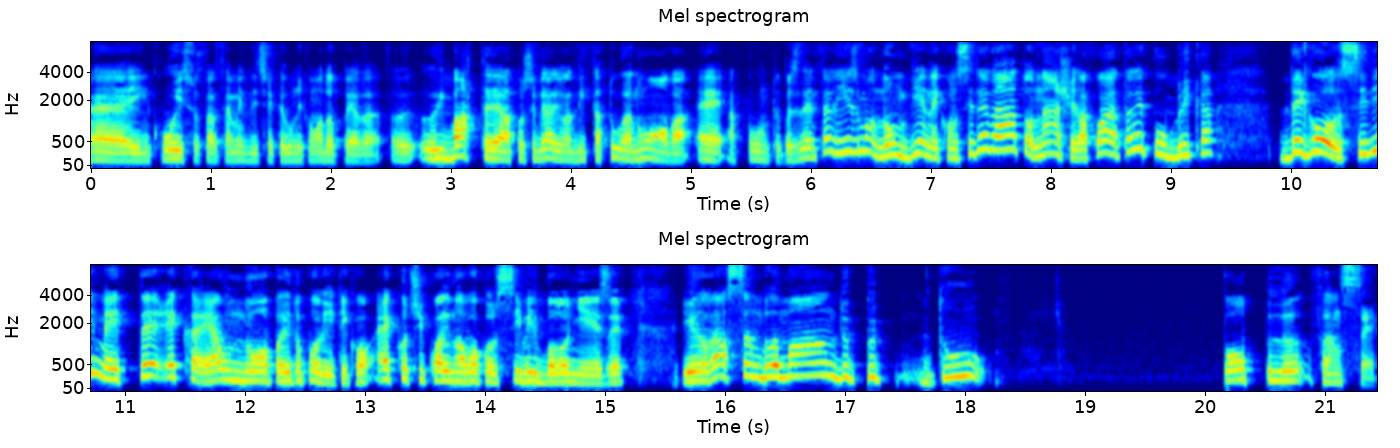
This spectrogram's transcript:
eh, in cui sostanzialmente dice che l'unico modo per eh, ribattere la possibilità di una dittatura nuova è appunto il presidenzialismo, non viene considerato, nasce la Quarta Repubblica, De Gaulle si dimette e crea un nuovo partito politico. Eccoci qua di nuovo col simil bolognese il Rassemblement du, du Peuple Français,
